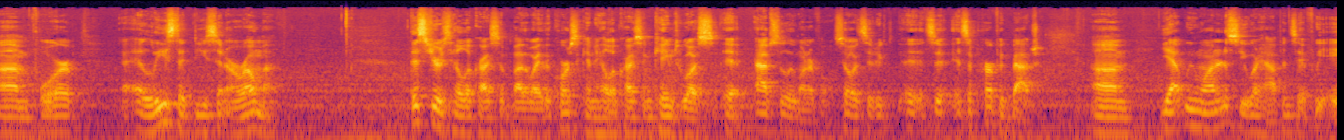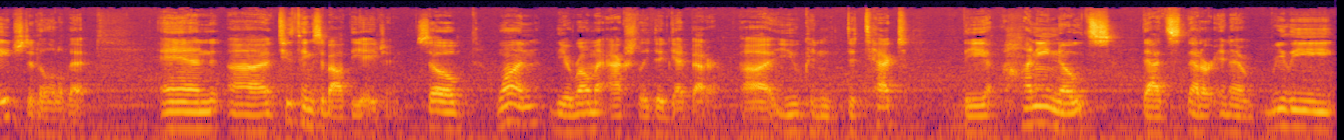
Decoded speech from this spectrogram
um, for at least a decent aroma. This year's helichrysum, by the way, the Corsican helichrysum came to us it, absolutely wonderful. So it's a, it's a, it's a perfect batch. Um, yet we wanted to see what happens if we aged it a little bit. And uh, two things about the aging. So one, the aroma actually did get better. Uh, you can detect the honey notes that's that are in a really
